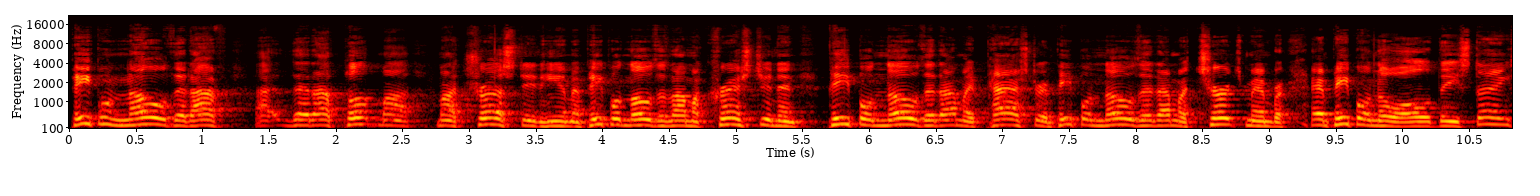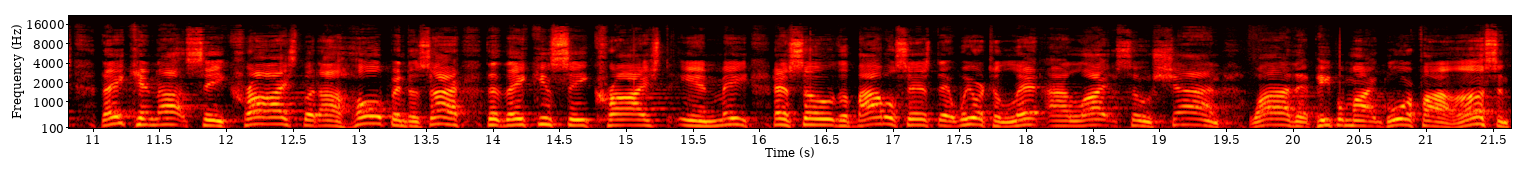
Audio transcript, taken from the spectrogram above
People know that I've that I put my, my trust in Him, and people know that I'm a Christian, and people know that I'm a pastor, and people know that I'm a church member, and people know all of these things. They cannot see Christ, but I hope and desire that they can see Christ in me. And so the Bible says that we are to let our light so shine. Why? That people might glorify us and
